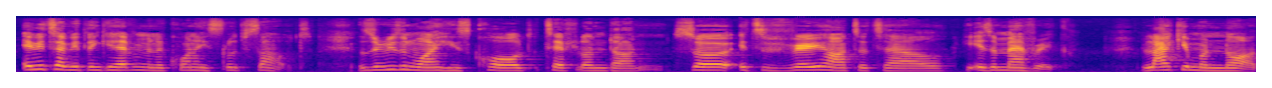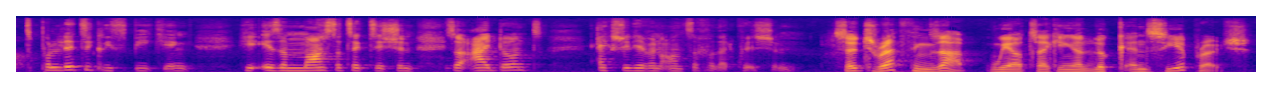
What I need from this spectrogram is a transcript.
Every time you think you have him in a corner, he slips out. There's a reason why he's called Teflon Don. So it's very hard to tell. He is a maverick. Like him or not, politically speaking, he is a master tactician. So I don't actually have an answer for that question. So to wrap things up, we are taking a look and see approach.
